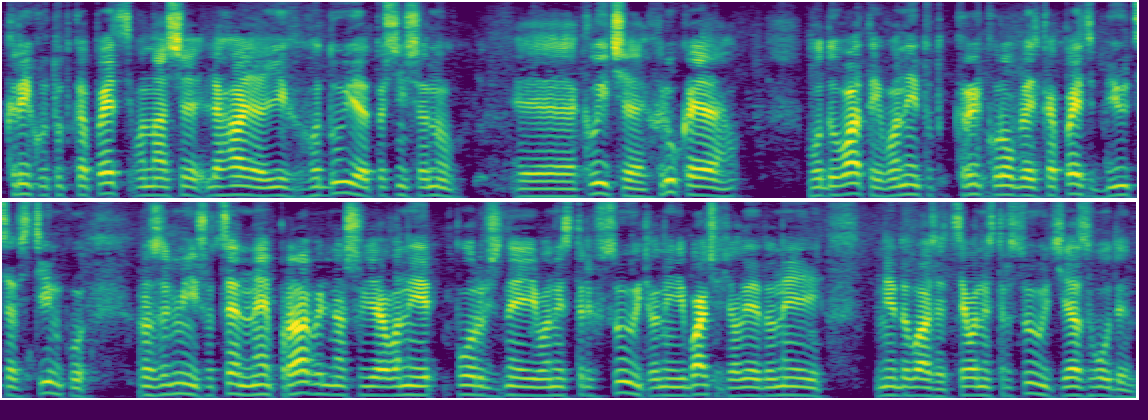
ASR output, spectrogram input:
крику тут капець, вона ще лягає, їх годує, точніше, ну, е, кличе, хрюкає годувати. Вони тут крику роблять капець, б'ються в стінку. Розумію, що це неправильно, що я, вони поруч з нею вони стресують, вони її бачать, але до неї не долазять. Це вони стресують, я згоден.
